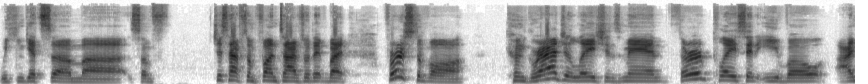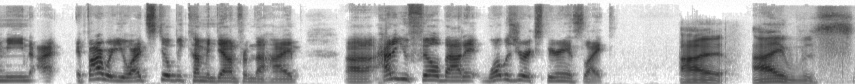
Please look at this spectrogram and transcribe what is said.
we can get some uh, some just have some fun times with it. But first of all, congratulations, man! Third place at Evo. I mean, I, if I were you, I'd still be coming down from the hype. Uh, how do you feel about it? What was your experience like? I I was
